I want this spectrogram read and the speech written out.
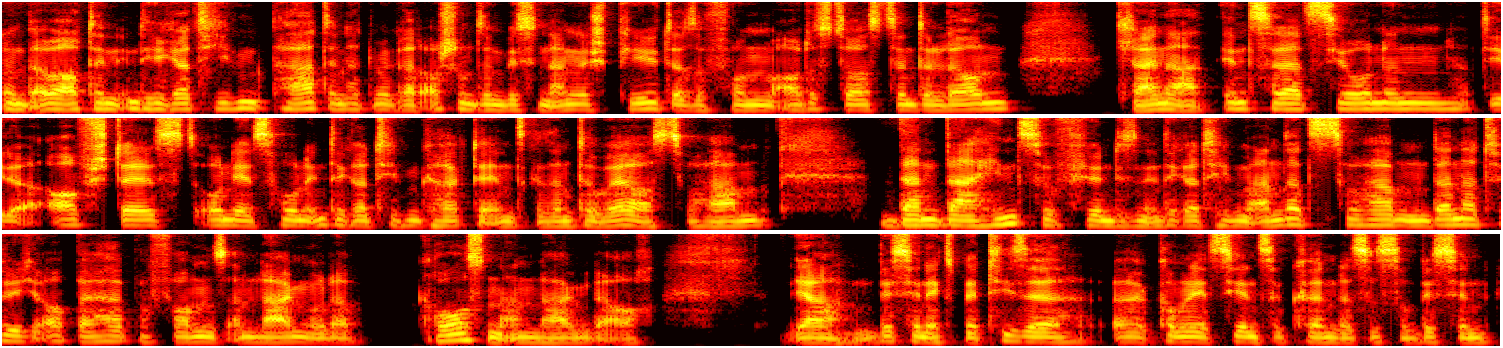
Und aber auch den integrativen Part, den hatten wir gerade auch schon so ein bisschen angespielt, also vom Autostore Standalone, kleine Installationen, die du aufstellst, ohne jetzt hohen integrativen Charakter ins gesamte Warehouse zu haben, dann dahin zu führen, diesen integrativen Ansatz zu haben. Und dann natürlich auch bei High-Performance-Anlagen oder großen Anlagen da auch ja, ein bisschen Expertise äh, kommunizieren zu können. Das ist so ein bisschen,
